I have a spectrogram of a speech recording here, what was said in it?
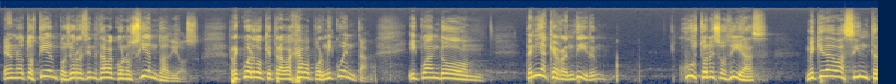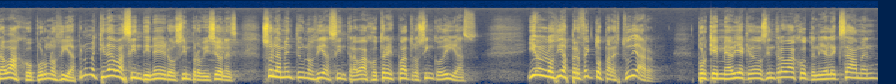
Eran otros tiempos, yo recién estaba conociendo a Dios. Recuerdo que trabajaba por mi cuenta y cuando tenía que rendir, justo en esos días, me quedaba sin trabajo por unos días, pero no me quedaba sin dinero, sin provisiones, solamente unos días sin trabajo, tres, cuatro, cinco días. Y eran los días perfectos para estudiar, porque me había quedado sin trabajo, tenía el examen,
